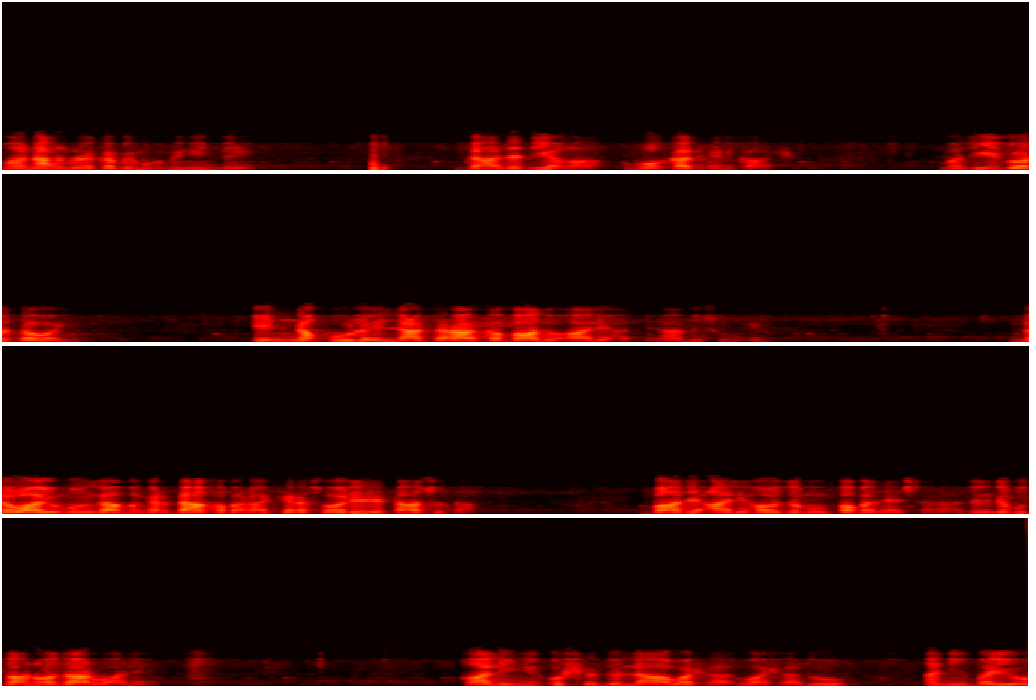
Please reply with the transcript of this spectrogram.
ما نحن لك بمؤمنين درې دا د دیغه موقد انکار مزید ورته وایي ان نقول الا تراك بعض الهتنا بسوء نو ایو مونږه مگر دا خبره چې رسول دې تاسو ته بعض الهو زمون په بدای سره زنګ د بوتانو هزار والے قالینی اشهد الله واشهدو انی بریء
